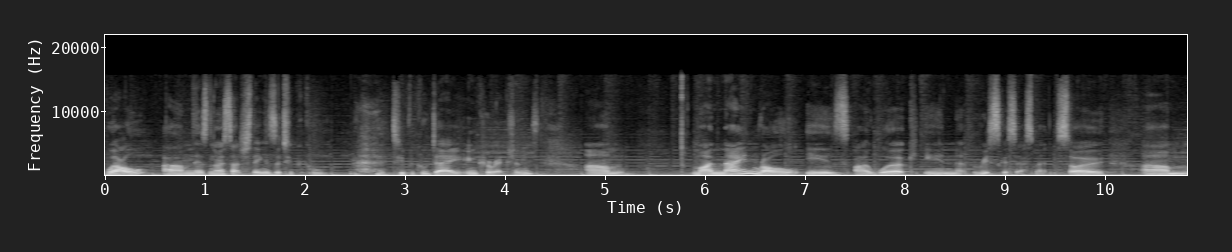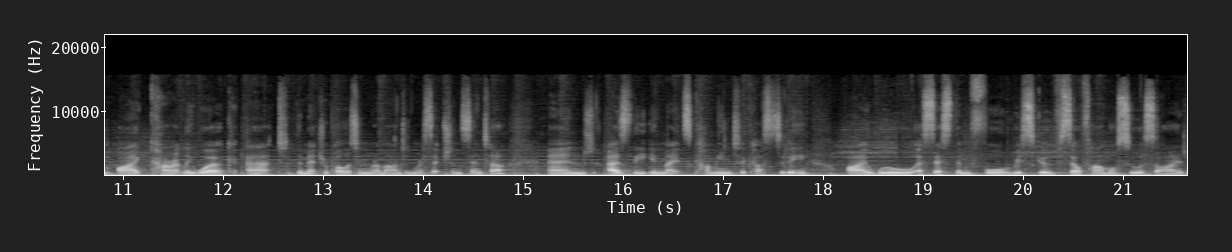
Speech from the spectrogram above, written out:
Well, um, there's no such thing as a typical, typical day in corrections. Um, my main role is I work in risk assessment. So um, I currently work at the Metropolitan Remand and Reception Centre and as the inmates come into custody, I will assess them for risk of self-harm or suicide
